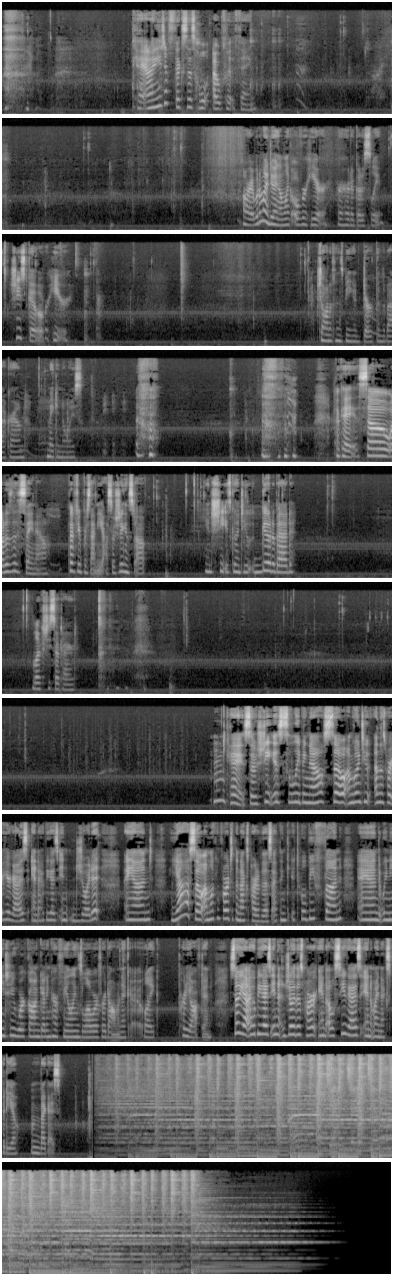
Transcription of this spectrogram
Okay, and I need to fix this whole outfit thing. Alright, what am I doing? I'm like over here for her to go to sleep. She needs to go over here. Johnathon's being a derp in the background, making noise. okay, so what does this say now? 50%, yeah, so she can stop. And she is going to go to bed. Look, she's so tired. Okay, so she is sleeping now, so I'm going to end this part here, guys, and I hope you guys enjoyed it. And yeah, so I'm looking forward to the next part of this. I think it will be fun, and we need to work on getting her feelings lower for Dominic, uh, like, pretty often. So yeah, I hope you guys enjoy this part, and I will see you guys in my next video. Bye, guys.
